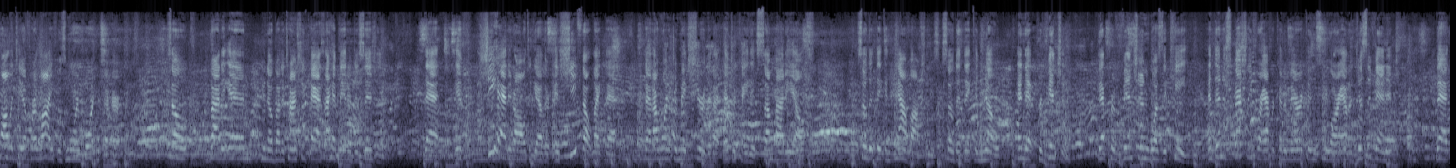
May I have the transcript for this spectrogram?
quality of her life was more important to her. So by the end, you know, by the time she passed, I had made a decision that if she had it all together and she felt like that, that I wanted to make sure that I educated somebody else so that they can have options, so that they can know, and that prevention that prevention was the key. And then especially for African Americans who are at a disadvantage that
